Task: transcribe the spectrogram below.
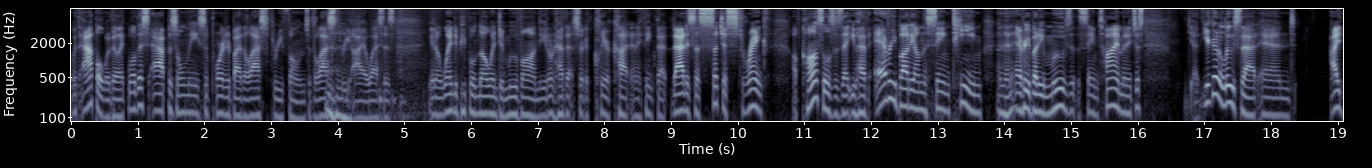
with Apple, where they're like, well, this app is only supported by the last three phones or the last mm-hmm. three iOSs. You know, when do people know when to move on? You don't have that sort of clear cut, and I think that that is a, such a strength of consoles is that you have everybody on the same team, and then mm-hmm. everybody moves at the same time, and it just yeah, you're going to lose that. And I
